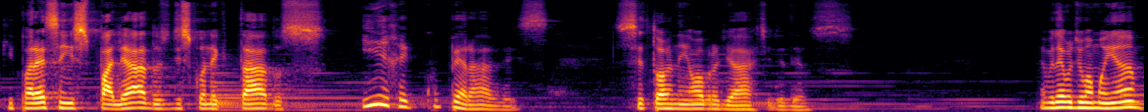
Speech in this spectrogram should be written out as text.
que parecem espalhados, desconectados, irrecuperáveis, se tornem obra de arte de Deus. Eu me lembro de uma manhã,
